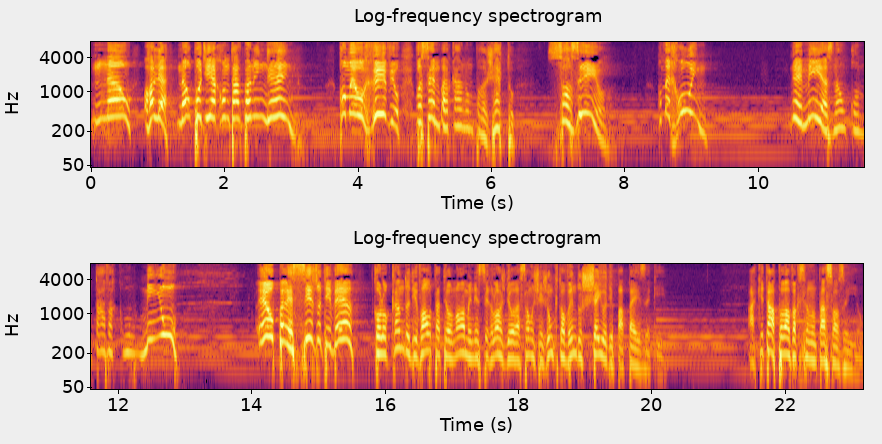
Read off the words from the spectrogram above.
Não, olha, não podia contar para ninguém. Como é horrível você embarcar num projeto sozinho. Como é ruim. Neemias não contava com nenhum. Eu preciso te ver colocando de volta teu nome nesse relógio de oração e jejum que estou vendo cheio de papéis aqui. Aqui está a prova que você não está sozinho.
